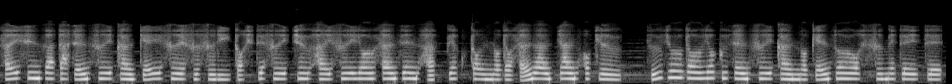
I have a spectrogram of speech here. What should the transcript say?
最新型潜水艦 KSS-3 として水中排水量3800トンのドサンアンチャン補給、通常動力潜水艦の建造を進めていて、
